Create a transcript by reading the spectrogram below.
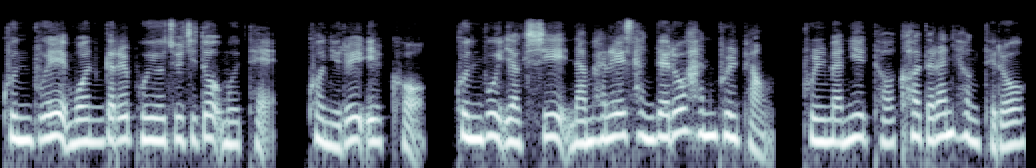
군부에 뭔가를 보여주지도 못해 권위를 잃고 군부 역시 남한을 상대로 한 불평, 불만이 더 커다란 형태로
